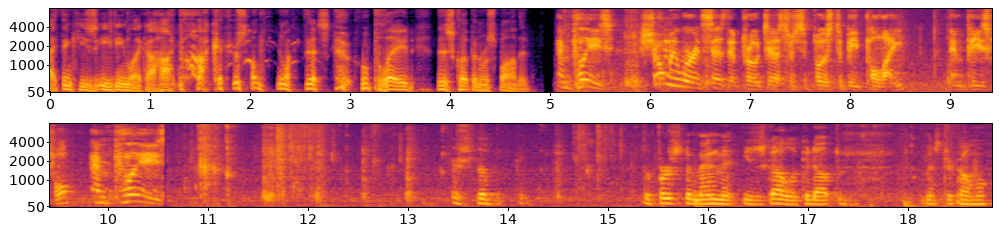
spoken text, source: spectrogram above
I think he's eating like a hot pocket or something like this. Who played this clip and responded? And please show me where it says that protests are supposed to be polite and peaceful. And please. It's the the First Amendment. You just gotta look it up. Mr. Cuomo.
